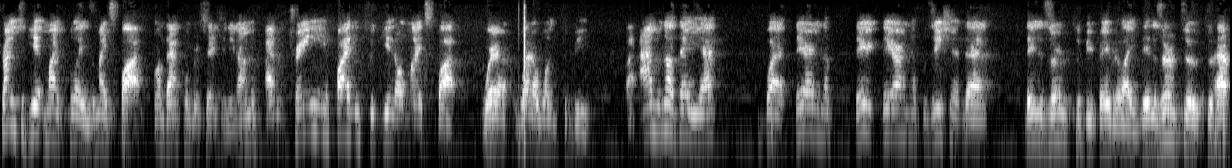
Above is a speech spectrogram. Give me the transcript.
trying to get my place, my spot on that conversation. You know, I'm I'm training and fighting to get on my spot where where I want to be. Like, I'm not there yet, but they are in a they they are in a position that they deserve to be favored. Like they deserve to to have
